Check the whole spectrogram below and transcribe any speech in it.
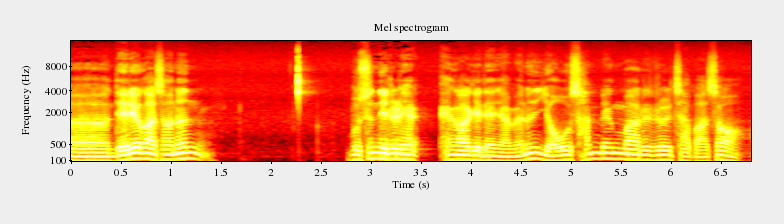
어, 내려가서는 무슨 일을 행하게 되냐면은 여우 300마리를 잡아서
